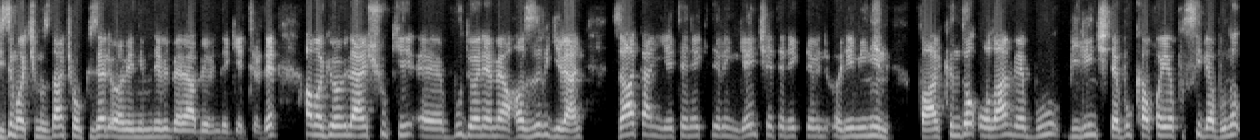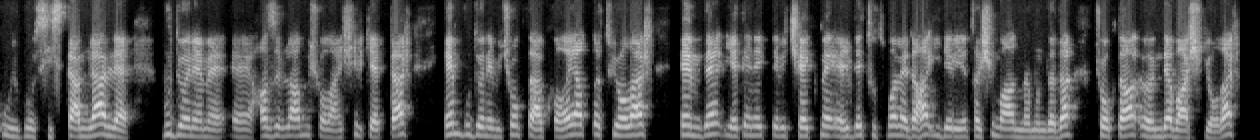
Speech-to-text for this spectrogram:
bizim açımızdan çok güzel öğrenimleri beraberinde getirdi. Ama görülen şu ki e, bu döneme hazır giren, zaten yeteneklerin, genç yeteneklerin öneminin farkında olan ve bu bilinçle, bu kafa yapısıyla, buna uygun sistemlerle bu döneme e, hazırlanmış olan şirketler hem bu dönemi çok daha kolay atlatıyorlar hem de yetenekleri çekme, elde tutma ve daha ileriye taşıma anlamında da çok daha önde başlıyorlar.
